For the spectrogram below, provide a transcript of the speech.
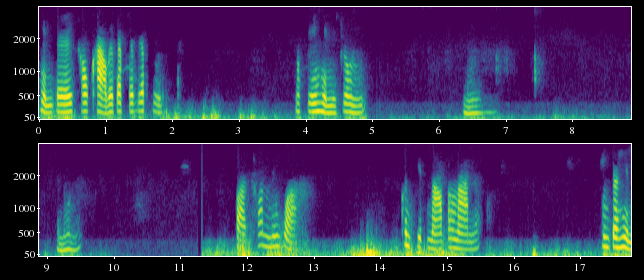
เห็นแต่ขาวๆแวบๆแวบๆอยู่เมื่อกี้เห็นในช่วงนี้อืมไปนู่นปลาช่อนนี่ว่าขึ้นจิบน้ำตั้งนานแล้วมันจะเห็น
